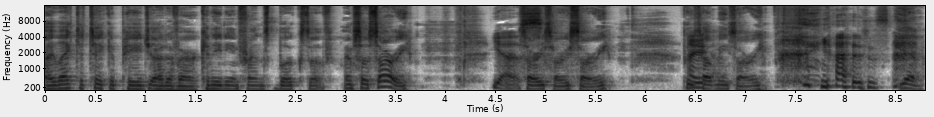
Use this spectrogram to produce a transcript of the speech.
I like to take a page out of our Canadian friends' books of, I'm so sorry. yes. Sorry, sorry, sorry. Please I- help me, sorry. yes. Yeah.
